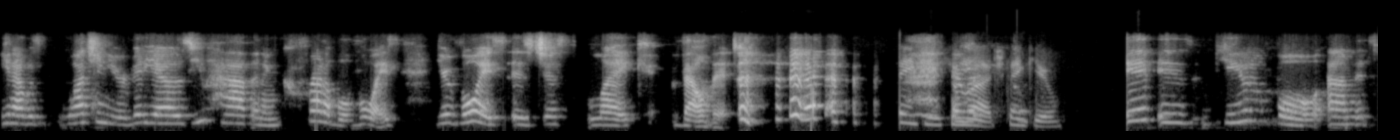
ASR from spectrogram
you know, I was watching your videos. You have an incredible voice. Your voice is just like velvet. Thank you so much. Thank you. It is beautiful. Um, it's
